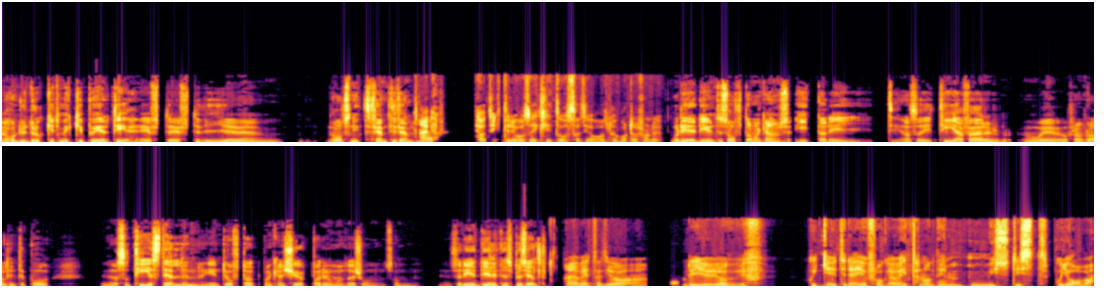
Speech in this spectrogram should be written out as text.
Har du druckit mycket puer-te efter, efter vi eh, avsnitt 55? Nej, jag tyckte det var så äckligt då så att jag har hållit mig borta från det. Och det, det är ju inte så ofta man kan hitta det i, alltså i teaffärer och, och framförallt inte på alltså teställen. Det är inte ofta att man kan köpa det om man säger så. Som, så det, är- det är lite speciellt. Ja, jag vet att jag, det är ju, jag skickade ju till dig och frågade, jag hittade någonting mystiskt på Java.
